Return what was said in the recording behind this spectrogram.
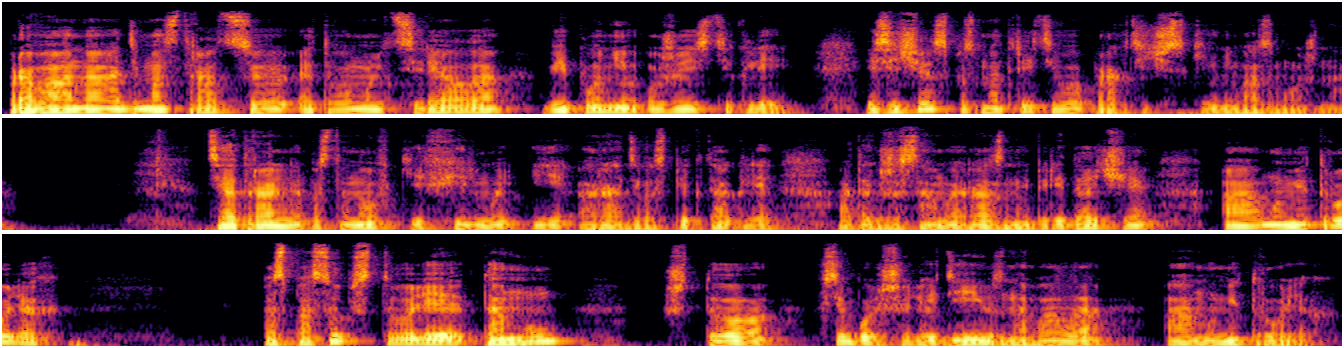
Права на демонстрацию этого мультсериала в Японии уже истекли, и сейчас посмотреть его практически невозможно. Театральные постановки, фильмы и радиоспектакли, а также самые разные передачи о мумитролях поспособствовали тому, что все больше людей узнавало о мумитролях.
